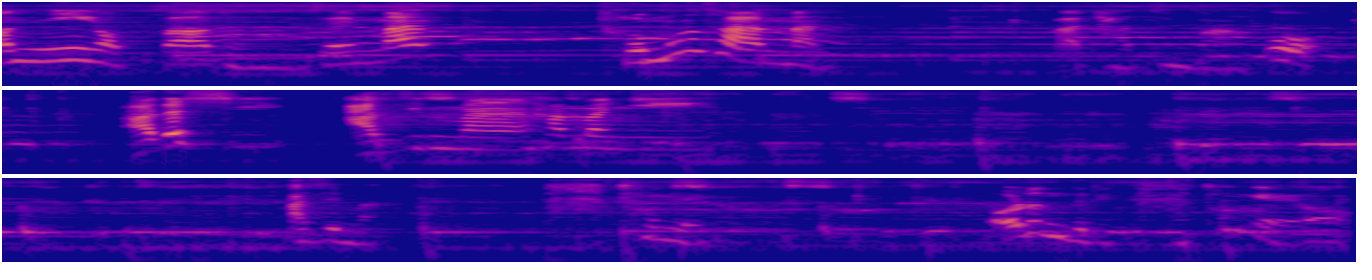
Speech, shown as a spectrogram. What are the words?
언니, 오빠, 동생만 젊은 사람만 말다 통하고 아저씨, 아줌마, 할머니, 아줌마 다 통해요. 어른들이 다 통해요.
